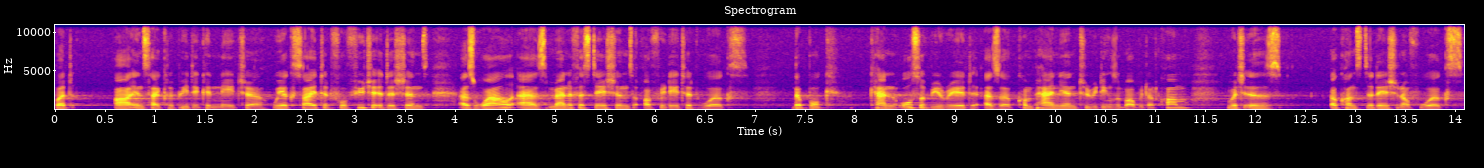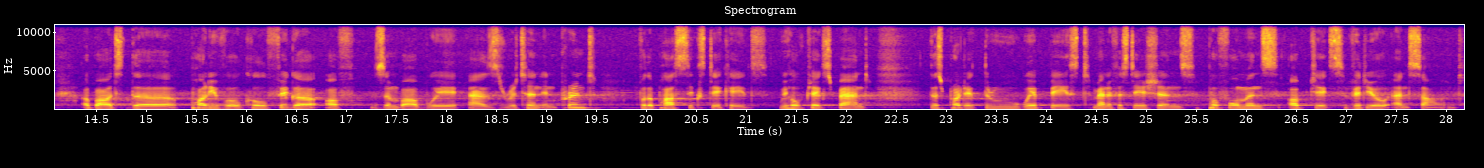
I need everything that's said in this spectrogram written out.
but are encyclopedic in nature. We're excited for future editions as well as manifestations of related works. The book can also be read as a companion to readingzimbabwe.com, which is a constellation of works about the polyvocal figure of Zimbabwe as written in print for the past six decades. We hope to expand this project through web-based manifestations, performance, objects, video, and sound.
